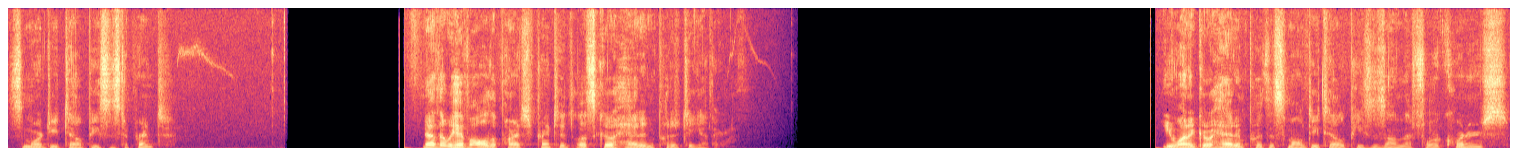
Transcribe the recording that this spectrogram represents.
Some more detailed pieces to print. Now that we have all the parts printed, let's go ahead and put it together. You want to go ahead and put the small detailed pieces on the four corners.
